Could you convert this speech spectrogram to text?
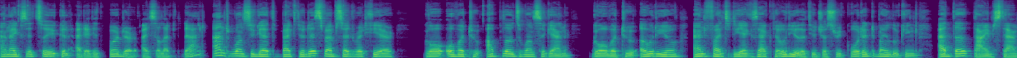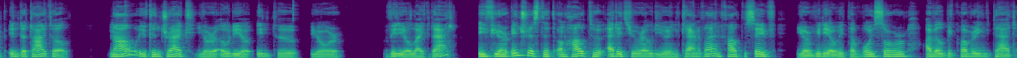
and exit so you can edit it further. I select that. And once you get back to this website right here, go over to uploads once again, go over to audio and find the exact audio that you just recorded by looking at the timestamp in the title. Now you can drag your audio into your video like that. If you're interested on how to edit your audio in Canva and how to save your video with a voiceover. I will be covering that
